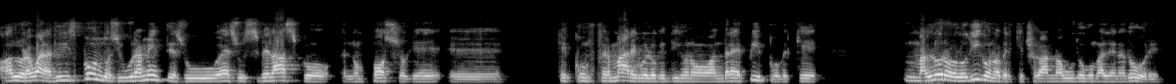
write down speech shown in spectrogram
Allora, guarda, ti rispondo sicuramente su Esus Velasco, non posso che, eh, che confermare quello che dicono Andrea e Pippo, perché, ma loro lo dicono perché ce l'hanno avuto come allenatore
